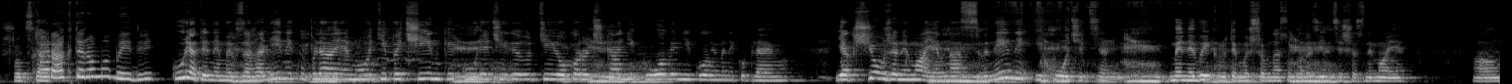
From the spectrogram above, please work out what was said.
Щоб З так. характером обидві. Курятини ми взагалі не купляємо. Ті печінки, курячі, ті окорочка ніколи, ніколи ми не купляємо. Якщо вже немає в нас свинини і хочеться, ми не викрутимо, що в нас у морозильці щось немає. А,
